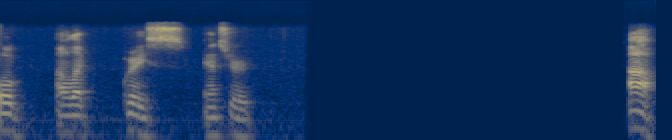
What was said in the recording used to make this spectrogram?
Well, I'll let Grace answer Ah,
